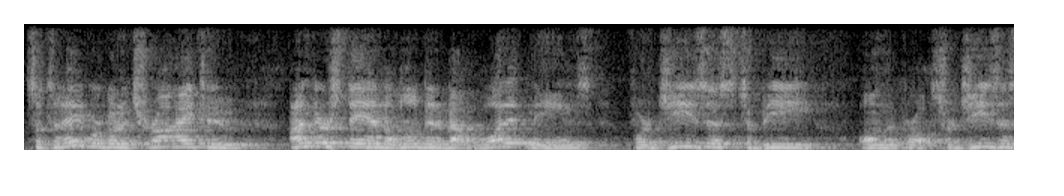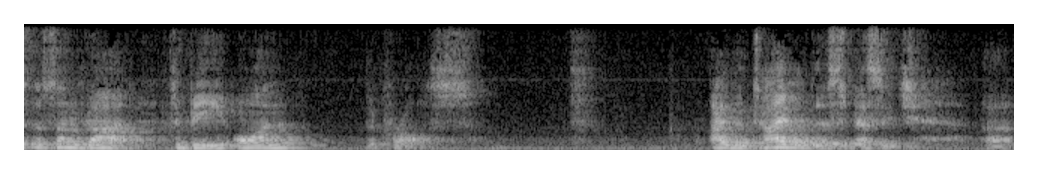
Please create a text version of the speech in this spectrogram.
So today we're going to try to understand a little bit about what it means for Jesus to be on the cross, for Jesus, the Son of God, to be on the cross. I've entitled this message, uh,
